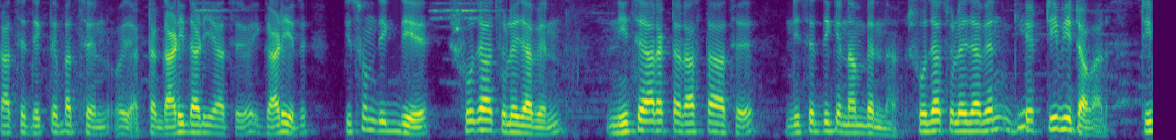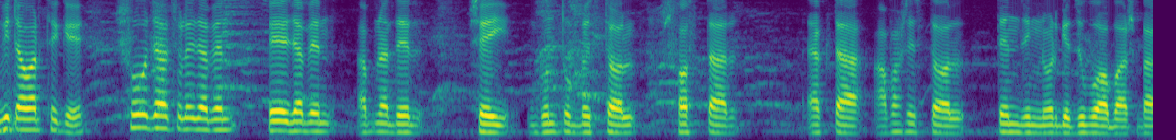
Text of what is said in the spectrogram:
কাছে দেখতে পাচ্ছেন ওই একটা গাড়ি দাঁড়িয়ে আছে। ওই গাড়ির পিছন দিক দিয়ে সোজা চলে যাবেন। নিচে আর একটা রাস্তা আছে, নিচের দিকে নামবেন না। সোজা চলে যাবেন গিয়ে টিভি টাওয়ার। টিভি টাওয়ার থেকে সোজা চলে যাবেন, পেয়ে যাবেন আপনাদের সেই গন্তব্যস্থল, সস্তার একটা আবাসস্থল। তেনজিং নোরগে যুব আবাস বা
